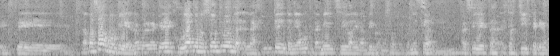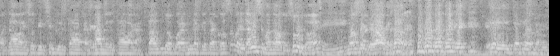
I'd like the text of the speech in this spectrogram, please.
este, la pasábamos bien. Porque que jugando nosotros, la, gente teníamos que también se iba a divertir con nosotros, con esta, así estas- estos chistes que nos mandaba, y yo que siempre lo estaba cargando, lo estaba gastando por alguna que otra cosa, bueno, también se mandaba lo suyo, ¿eh? Sí, no se quedaba callado. Era el terror también.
